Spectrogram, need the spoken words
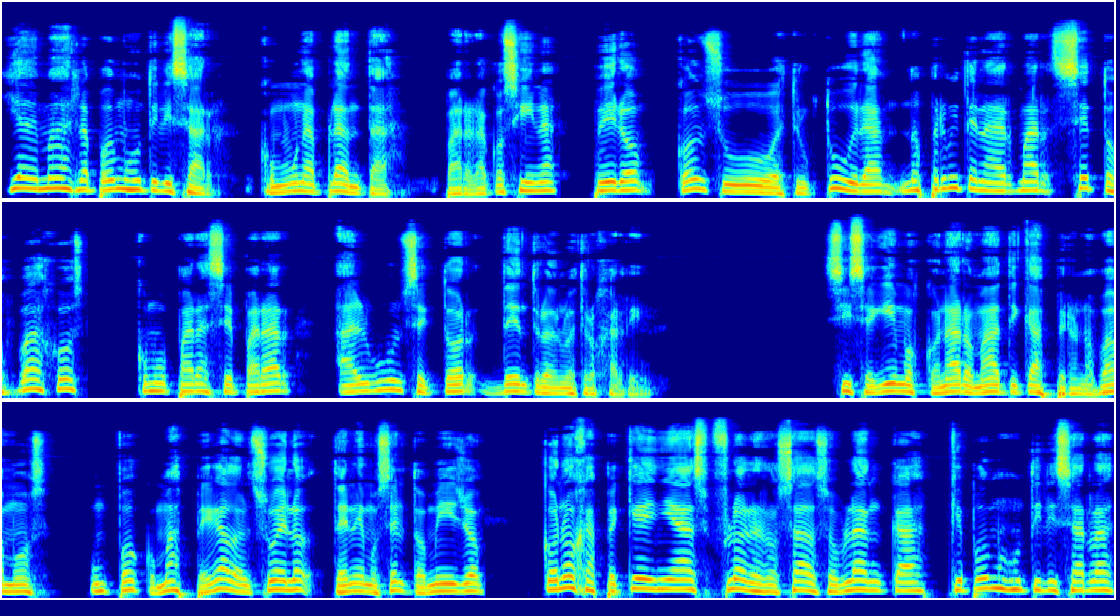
y además la podemos utilizar como una planta para la cocina, pero con su estructura nos permiten armar setos bajos como para separar algún sector dentro de nuestro jardín. Si seguimos con aromáticas, pero nos vamos un poco más pegado al suelo, tenemos el tomillo, con hojas pequeñas, flores rosadas o blancas, que podemos utilizarla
